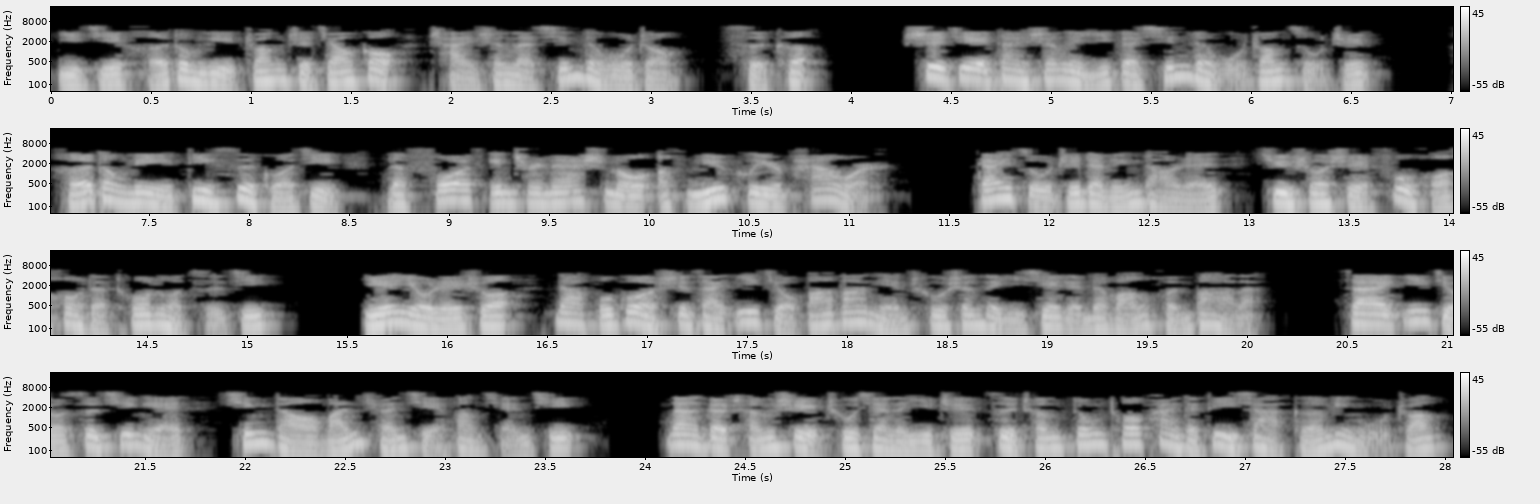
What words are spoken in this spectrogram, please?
以及核动力装置交构，产生了新的物种。此刻，世界诞生了一个新的武装组织。核动力第四国际 The Fourth International of Nuclear Power，该组织的领导人据说是复活后的托洛茨基，也有人说那不过是在一九八八年出生的一些人的亡魂罢了。在一九四七年青岛完全解放前期，那个城市出现了一支自称东托派的地下革命武装，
